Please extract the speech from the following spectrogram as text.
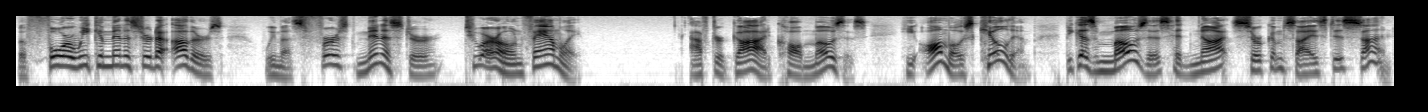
Before we can minister to others, we must first minister to our own family after God called Moses, he almost killed him because Moses had not circumcised his son.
